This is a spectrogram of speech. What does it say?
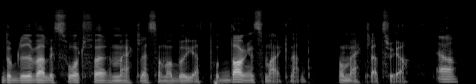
då blir det väldigt svårt för en mäklare som har börjat på dagens marknad att mäkla tror jag. ja.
